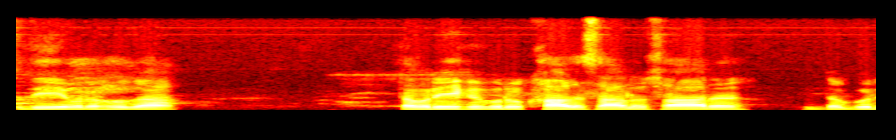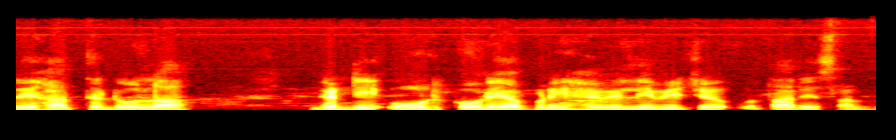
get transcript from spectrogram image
ਸਦੀਵ ਰਹੂਗਾ। ਤਵਰੀਖ ਗੁਰੂ ਖਾਲਸਾ ਅਨੁਸਾਰ ਦੱਗੋ ਦੇ ਹੱਥ ਡੋਲਾ, ਗੱਡੀ ਊਂਠ ਘੋੜੇ ਆਪਣੀ ਹਵੇਲੀ ਵਿੱਚ ਉਤਾਰੇ ਸਨ।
